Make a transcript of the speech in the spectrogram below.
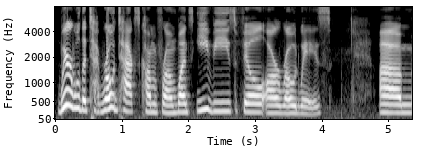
Where will the ta- road tax come from once evs fill our roadways? Um,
